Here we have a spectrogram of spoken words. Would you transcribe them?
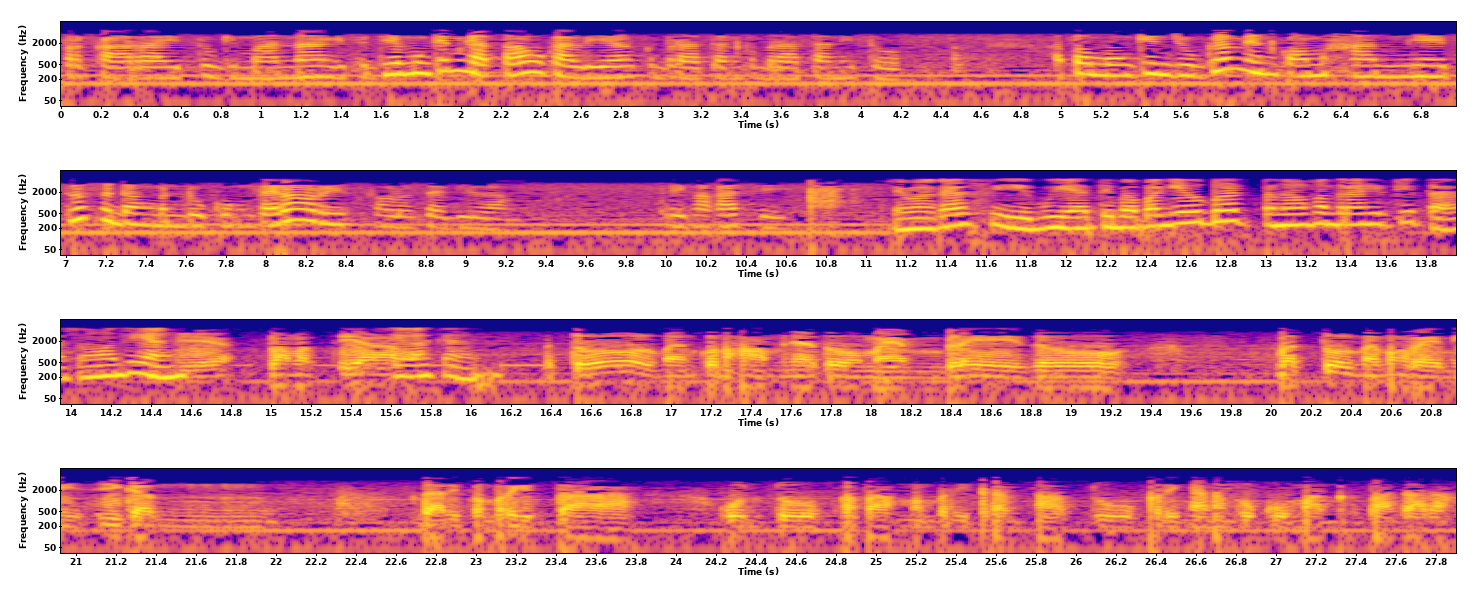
perkara itu gimana gitu. Dia mungkin nggak tahu kali ya keberatan-keberatan itu. Atau mungkin juga Menkumhamnya itu sedang mendukung teroris kalau saya bilang. Terima kasih. Terima kasih Bu Yati. Bapak Gilbert, penelpon terakhir kita. Selamat siang. Iya, selamat siang. Silakan. Betul, Menkumhamnya tuh memble itu. Betul memang remisi kan dari pemerintah untuk apa memberikan satu keringanan hukuman kepada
